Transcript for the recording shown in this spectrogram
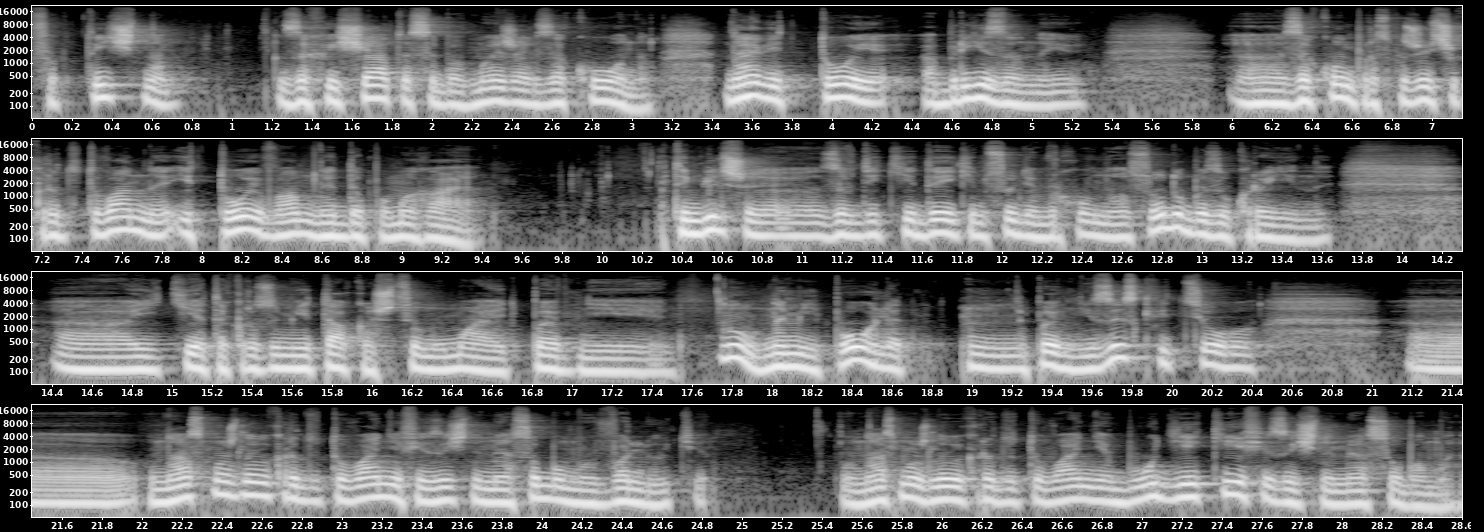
фактично захищати себе в межах закону. Навіть той обрізаний е, закон про споживче кредитування і той вам не допомагає. Тим більше е, завдяки деяким суддям Верховного суду без України, е, які, я так розумію, також цьому мають певні, ну, на мій погляд, м, певний зиск від цього. Е, У нас можливе кредитування фізичними особами в валюті. У нас можливе кредитування будь-які фізичними особами,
